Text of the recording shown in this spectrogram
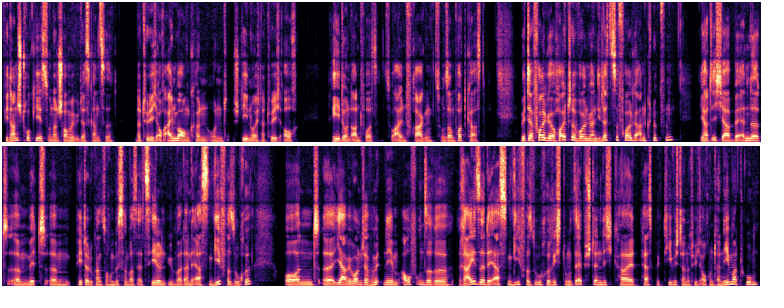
Finanzstruckis, und dann schauen wir, wie wir das Ganze natürlich auch einbauen können und stehen euch natürlich auch Rede und Antwort zu allen Fragen zu unserem Podcast. Mit der Folge heute wollen wir an die letzte Folge anknüpfen. Die hatte ich ja beendet äh, mit ähm, Peter, du kannst noch ein bisschen was erzählen über deine ersten Gehversuche. Und äh, ja, wir wollen euch einfach mitnehmen auf unsere Reise der ersten Gehversuche Richtung Selbstständigkeit, perspektivisch dann natürlich auch Unternehmertum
